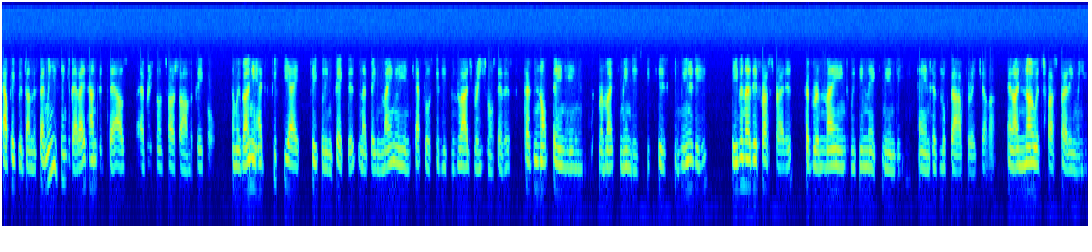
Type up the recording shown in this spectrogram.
our people have done the same. When you think about 800,000 Aboriginal and Torres Islander people, and we've only had 58 people infected, and they've been mainly in capital cities and large regional centres, they've not been in remote communities because communities, even though they're frustrated, have remained within their community and have looked after each other. And I know it's frustrating when you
